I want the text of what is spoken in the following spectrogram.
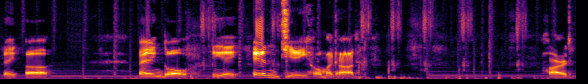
Okay, uh. Angle. E-A-N-G. Oh my god. Hard.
